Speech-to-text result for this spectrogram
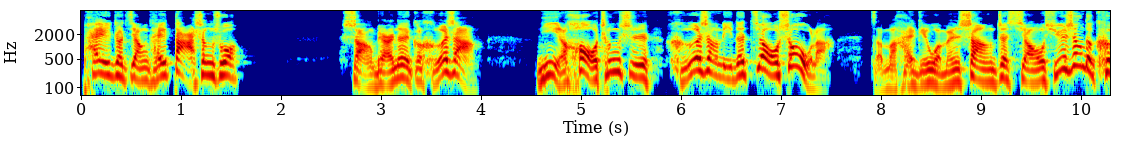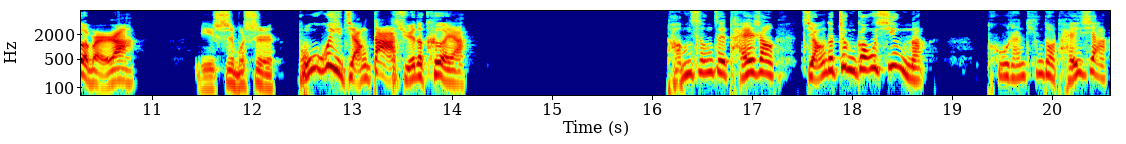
拍着讲台大声说：“上边那个和尚，你也号称是和尚里的教授了，怎么还给我们上这小学生的课本啊？你是不是不会讲大学的课呀？”唐僧在台上讲的正高兴呢，突然听到台下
